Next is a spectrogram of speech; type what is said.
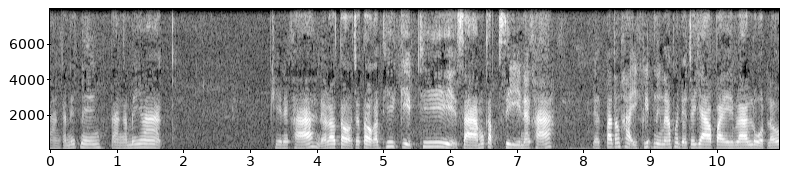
ต่างกันนิดนึง ต่างกันไม่มาก คนะคะ เดี๋ยวเราต่อจะต่อกันที่กลีบที่ 3 กับ 4 นะคะ เดี๋ยวป้าต้องถ่ายอีกคลิปหนึ่งนะ เพราะเดี๋ยวจะยาวไปเวลาโหลดแล้ว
